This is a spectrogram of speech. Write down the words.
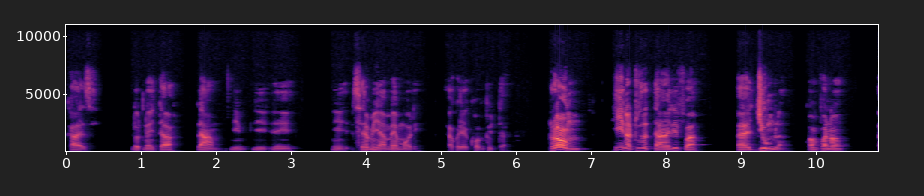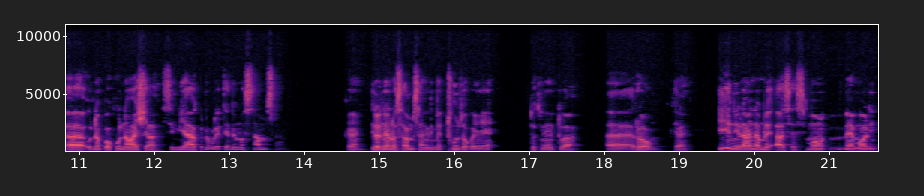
kazi, ndio tunaita RAM. Ni, ni, ni, ni sehemu ya memory ya kwenye kompyuta. ROM hii inatunza taarifa uh, jumla. Kwa mfano uh, unapokuwa unawasha simu yako inakuletea neno Samsung. Okay? Hilo neno Samsung limetunzwa kwenye kitu kinaitwa uh, ROM. Okay? Hii ni randomly access memory,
